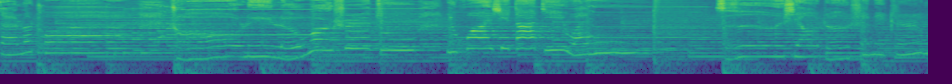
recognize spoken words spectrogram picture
在了船。这里人文十足，你欢喜大地万物，思想着生命之母，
